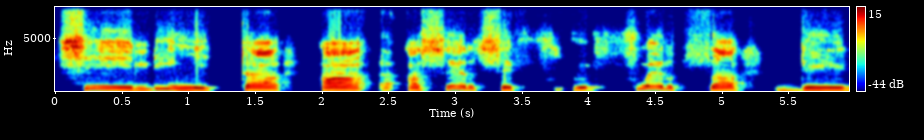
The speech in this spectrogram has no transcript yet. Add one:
se limita a, hacerse fuerza de,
